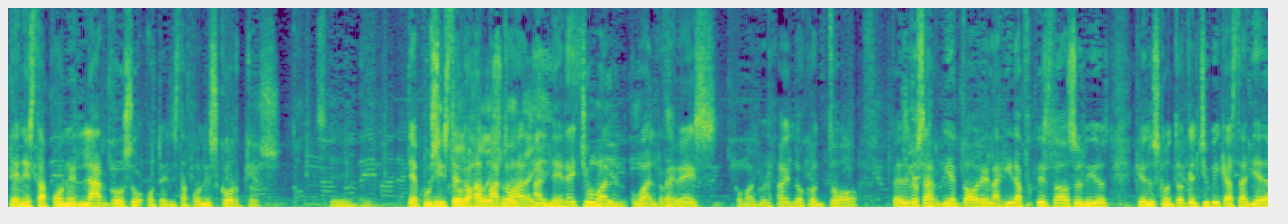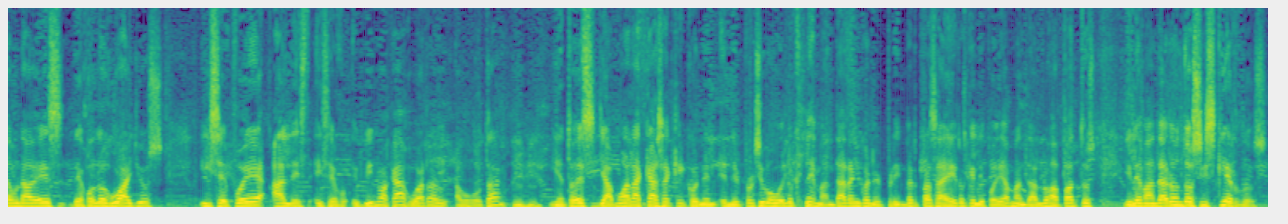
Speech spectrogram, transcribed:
¿Tenés tapones largos o, o tenés tapones cortos? ¿Te pusiste los zapatos al derecho o al, o revés? Como alguna vez lo contó Pedro Sarmiento ahora en la gira por Estados Unidos, que nos contó que el Chupi Castañeda una vez dejó los guayos y se fue al y se vino acá a jugar a Bogotá. Y entonces llamó a la casa que con el, en el próximo vuelo que le mandaran con el primer pasajero que le podía mandar los zapatos y le mandaron dos izquierdos.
